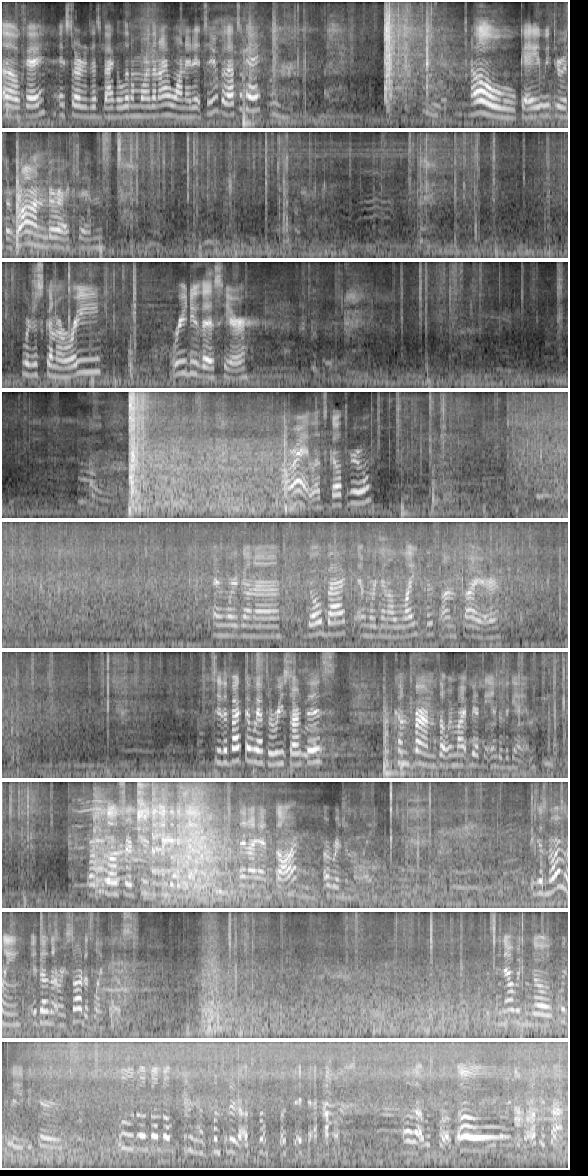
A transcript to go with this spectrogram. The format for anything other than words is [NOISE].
Oh, okay, it started us back a little more than I wanted it to, but that's okay. Okay, we threw it the wrong direction. We're just gonna re redo this here. All right, let's go through. And we're gonna go back and we're gonna light this on fire. See, the fact that we have to restart this confirms that we might be at the end of the game. We're closer to the end of the game than I had thought originally. Because normally, it doesn't restart us like this. Now we can go quickly because... Ooh, don't, don't, don't put it out, don't put it out, [LAUGHS] don't put it out. Oh, that was close. Oh, going too far. Okay, stop.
